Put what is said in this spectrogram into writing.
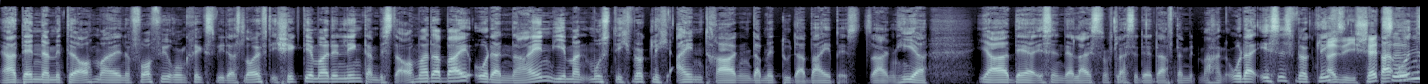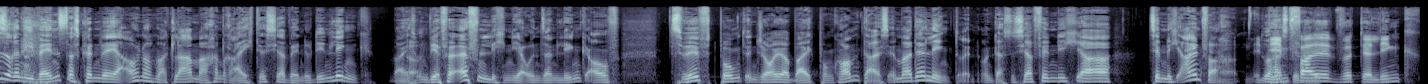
ja, denn damit du auch mal eine Vorführung kriegst, wie das läuft, ich schicke dir mal den Link, dann bist du auch mal dabei. Oder nein, jemand muss dich wirklich eintragen, damit du dabei bist. Sagen, hier, ja, der ist in der Leistungsklasse, der darf da mitmachen. Oder ist es wirklich, also ich schätze, bei unseren Events, das können wir ja auch nochmal klar machen, reicht es ja, wenn du den Link weißt. Ja. Und wir veröffentlichen ja unseren Link auf zwift.enjoyyourbike.com, da ist immer der Link drin. Und das ist ja, finde ich, ja ziemlich einfach. Ja. In du dem Fall wird der Link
